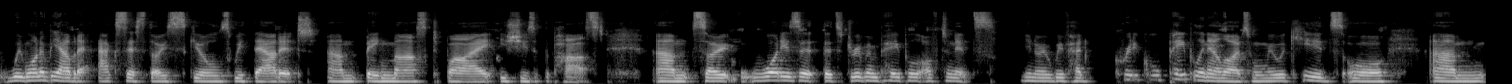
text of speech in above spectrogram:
we want to be able to access those skills without it um, being masked by issues of the past. Um, so, what is it that's driven people? Often it's, you know, we've had critical people in our lives when we were kids or um,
